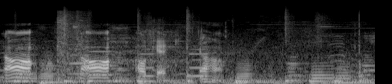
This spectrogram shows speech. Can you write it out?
nah, nah. Okay. Uh huh.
